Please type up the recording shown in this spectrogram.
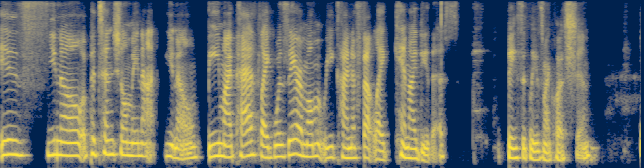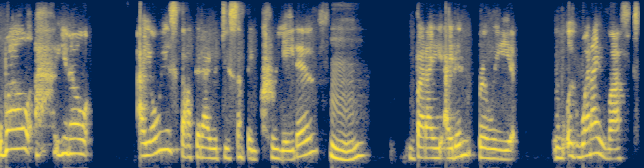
is you know a potential may not you know be my path like was there a moment where you kind of felt like can i do this basically is my question well you know i always thought that i would do something creative mm. but i i didn't really like when i left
